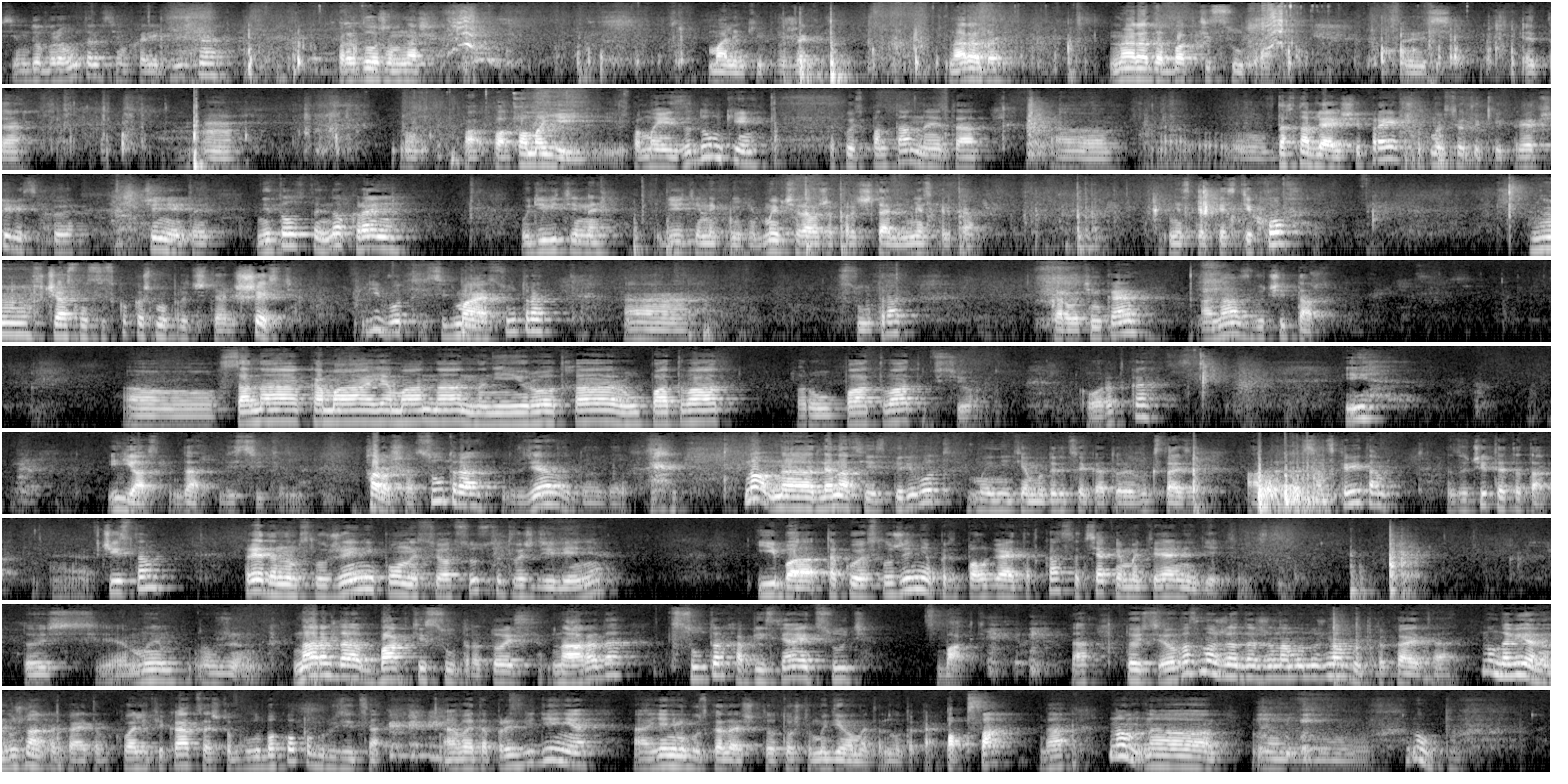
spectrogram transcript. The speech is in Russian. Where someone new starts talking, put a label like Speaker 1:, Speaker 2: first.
Speaker 1: Всем доброе утро, всем Хари Кришна. Продолжим наш маленький прожект Нарада, Нарада Бхакти Сутра. То есть это ну, по, по, по, моей, по моей задумке, такой спонтанный, это э, вдохновляющий проект, чтобы мы все-таки приобщились к чтению этой не толстой, но крайне удивительной, удивительной книги. Мы вчера уже прочитали несколько, несколько стихов. Ну, в частности, сколько же мы прочитали? Шесть. И вот седьмая сутра, э, сутра, коротенькая, она звучит так. Э, Сана кама ямана наниродха рупатват, рупатват, все. Коротко. И и ясно, да, действительно. Хорошая сутра, друзья. Но для нас есть перевод. Мы не те мудрецы, которые в экстазе от а санскрита. Звучит это так. В чистом, преданном служении полностью отсутствует вожделение, ибо такое служение предполагает отказ от всякой материальной деятельности. То есть э, мы уже... Нарада Бхакти Сутра, то есть Нарада в сутрах объясняет суть бхакти. Да? То есть, возможно, даже нам и нужна будет какая-то, ну, наверное, нужна какая-то квалификация, чтобы глубоко погрузиться а, в это произведение. А, я не могу сказать, что то, что мы делаем, это, ну, такая попса, да, но, ну,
